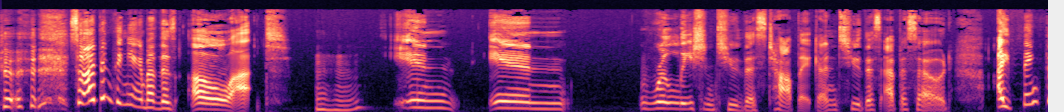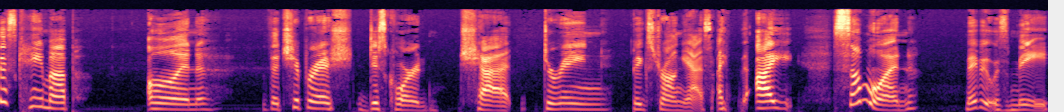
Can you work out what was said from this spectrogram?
so I've been thinking about this a lot hmm in in relation to this topic and to this episode. I think this came up on the Chipperish Discord chat during Big Strong Yes. I I someone, maybe it was me,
